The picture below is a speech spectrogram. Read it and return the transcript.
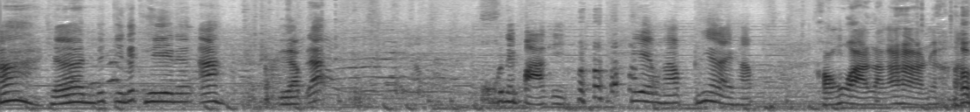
อะเชิญได้กินสักทีนึงอะเกือบแล้วโอ้ในปากอีก พี่เอ็มครับ นี่อะไรครับ ของหวานหลังอาหารครับ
